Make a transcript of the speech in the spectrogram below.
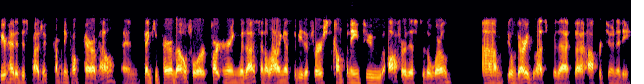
spearheaded this project, a company called Parabel. And thank you, Parabel, for partnering with us and allowing us to be the first company to offer this to the world um, feel very blessed for that uh, opportunity.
